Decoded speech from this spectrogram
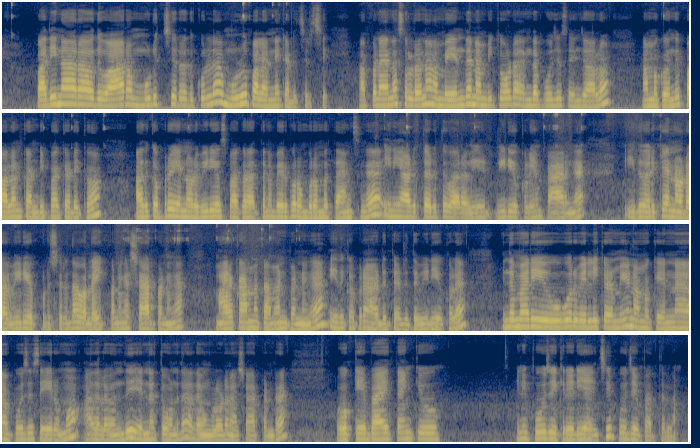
பதினாறாவது வாரம் முடிச்சிடுறதுக்குள்ளே முழு பலனே கிடச்சிருச்சு. அப்போ நான் என்ன சொல்கிறேன்னா நம்ம எந்த நம்பிக்கையோடு எந்த பூஜை செஞ்சாலும் நமக்கு வந்து பலன் கண்டிப்பாக கிடைக்கும். அதுக்கப்புறம் என்னோடய வீடியோஸ் பார்க்குற அத்தனை பேருக்கும் ரொம்ப ரொம்ப தேங்க்ஸுங்க இனி அடுத்தடுத்து வர வீ வீடியோக்களையும் பாருங்கள் இது வரைக்கும் என்னோடய வீடியோ பிடிச்சிருந்தா ஒரு லைக் பண்ணுங்கள் ஷேர் பண்ணுங்கள் மறக்காமல் கமெண்ட் பண்ணுங்கள் இதுக்கப்புறம் அடுத்தடுத்த வீடியோக்களை. இந்த மாதிரி ஒவ்வொரு வெள்ளிக்கிழமையும் நமக்கு என்ன பூஜை செய்கிறோமோ அதில் வந்து என்ன தோணுதோ அதை உங்களோட நான் ஷேர் பண்ணுறேன் ஓகே பாய் தேங்க்யூ இனி பூஜைக்கு ரெடி ஆயிடுச்சு. பூஜையை பார்த்துடலாம்.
